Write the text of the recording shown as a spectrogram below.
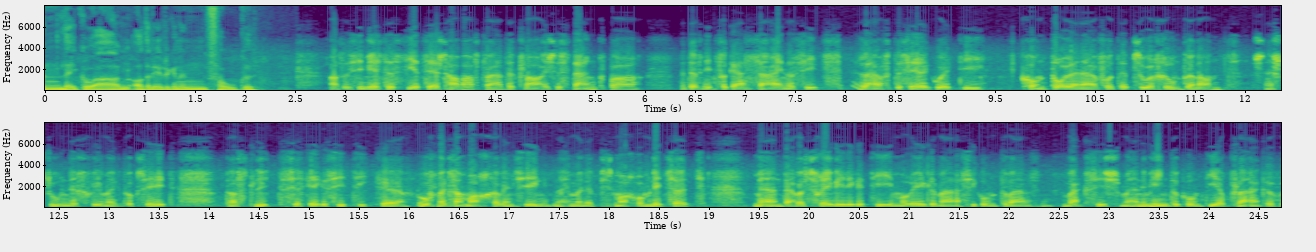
ein Leguan oder irgendein Vogel? Also sie müsste es Tier zuerst habhaft werden, klar ist es denkbar. Man darf nicht vergessen, einerseits läuft eine sehr gute Kontrolle auch von den Besuchern untereinander. Es ist erstaunlich, wie man hier sieht, dass die Leute sich gegenseitig äh, aufmerksam machen, wenn sie irgendjemand etwas machen, was man nicht sollte. Wir haben auch ein freiwilliges Team, das regelmäßig unterwegs ist. Wir haben im Hintergrund Tierpfleger,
